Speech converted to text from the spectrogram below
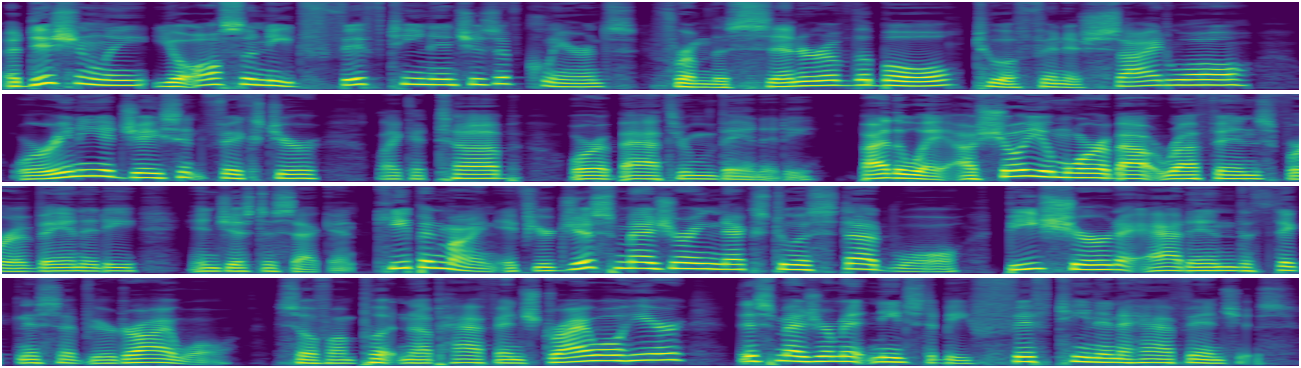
Additionally, you'll also need 15 inches of clearance from the center of the bowl to a finished sidewall or any adjacent fixture like a tub or a bathroom vanity. By the way, I'll show you more about rough-ins for a vanity in just a second. Keep in mind, if you're just measuring next to a stud wall, be sure to add in the thickness of your drywall. So if I'm putting up half inch drywall here, this measurement needs to be 15 and a half inches.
